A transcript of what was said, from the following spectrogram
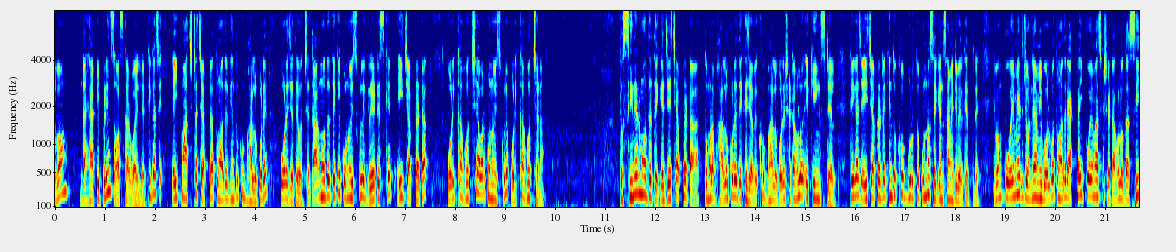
এবং দ্য হ্যাপি প্রিন্স, অস্কার ওয়াইল্ডের, ঠিক আছে? এই পাঁচটা চ্যাপ্টার তোমাদের কিন্তু খুব ভালো করে পড়ে যেতে হচ্ছে। তার মধ্যে থেকে কোনো স্কুলে গ্রেট স্কেপ এই চ্যাপ্টারটা পরীক্ষা হচ্ছে, আবার কোনো স্কুলে পরীক্ষা হচ্ছে না। তো সিনের মধ্যে থেকে যে চ্যাপ্টারটা তোমরা ভালো করে দেখে যাবে, খুব ভালো করে, সেটা হলো এ কিংস টেল। ঠিক আছে? এই চ্যাপ্টারটা কিন্তু খুব গুরুত্বপূর্ণ সেকেন্ড সামিটিভের ক্ষেত্রে। এবং পোয়েমের জন্য আমি বলব, তোমাদের একটাই পোয়েম আছে, সেটা হলো দ্য সি,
